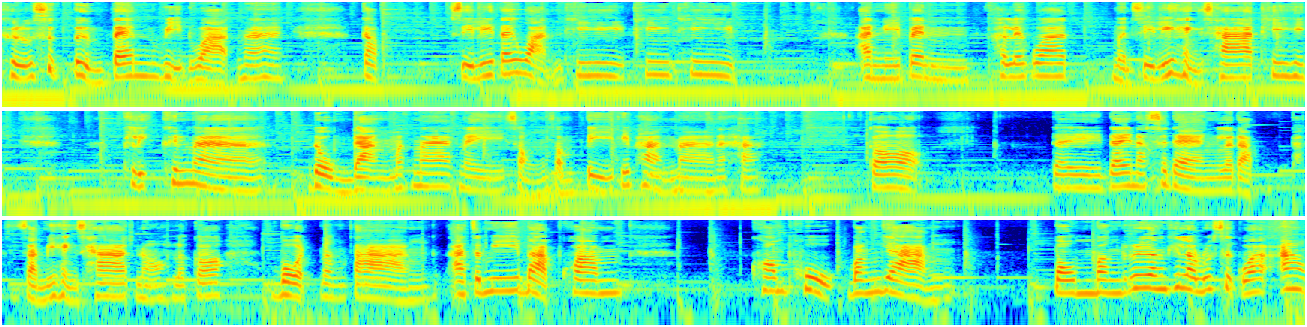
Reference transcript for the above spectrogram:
คือรู้สึกตื่นเต้นหวีดหวาดมาก กับซีรีส์ไต้หวันที่ที่ที่อันนี้เป็นเขาเรียกว่าเหมือนซีรีส์แห่งชาติที่ พลิกขึ้นมาโด่งดังมาก ๆ ในสองสมปีที่ผ่านมานะคะ ก็ได้ได้นักแสดงระดับสามีแห่งชาติเนาะแล้วก็บทต่างๆ อาจจะมีแบบความความผูกบางอย่างปมบางเรื่องที่เรารู้สึกว่าอ้าว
